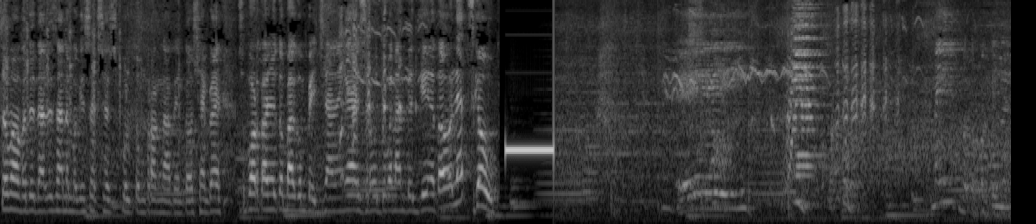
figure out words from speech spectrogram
So mga batid natin, sana maging successful tong prank natin to. Siyempre, supportan nyo to bagong page natin guys. Road to 100k na to. Let's go! Hey! Mainit ba ito pag ganyan?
